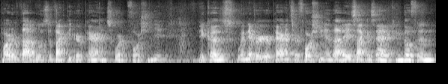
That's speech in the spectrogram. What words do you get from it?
part of that was the fact that your parents weren't forcing you. Because whenever your parents are forcing you at that age, like I said, it can go from them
